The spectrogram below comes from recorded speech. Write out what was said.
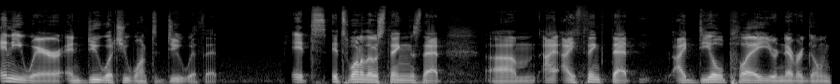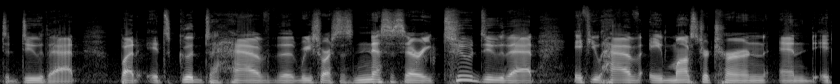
anywhere and do what you want to do with it. It's it's one of those things that um, I, I think that ideal play you're never going to do that but it's good to have the resources necessary to do that if you have a monster turn and it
